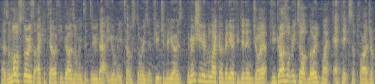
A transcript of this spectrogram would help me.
There's a lot of stories that I could tell. If you guys want me to do that, if you want me to tell stories in future videos, then make sure you leave a like on the video if you did enjoy it. If you guys want me to upload my epic supply drop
